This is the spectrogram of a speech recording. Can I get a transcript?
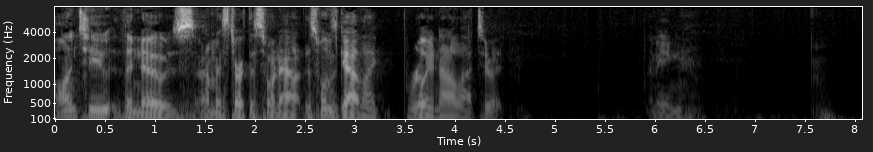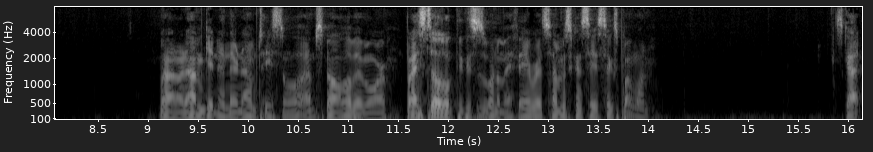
On to the nose. I'm gonna start this one out. This one's got like really not a lot to it. I mean, I don't know. Now I'm getting in there. Now I'm tasting. A little, I'm smelling a little bit more, but I still don't think this is one of my favorites. So I'm just gonna say six point one. Scott.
